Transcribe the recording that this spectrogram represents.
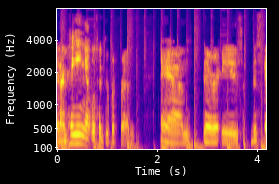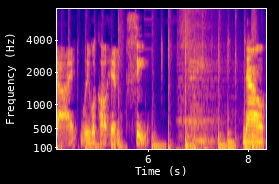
And I'm hanging out with a group of friends. And there is this guy, we will call him C. Now,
